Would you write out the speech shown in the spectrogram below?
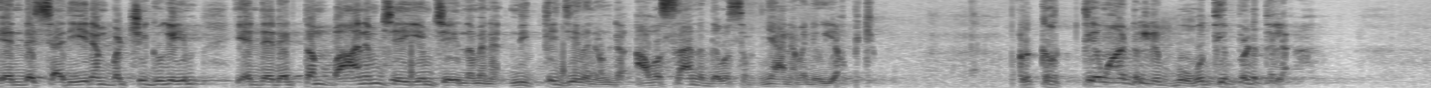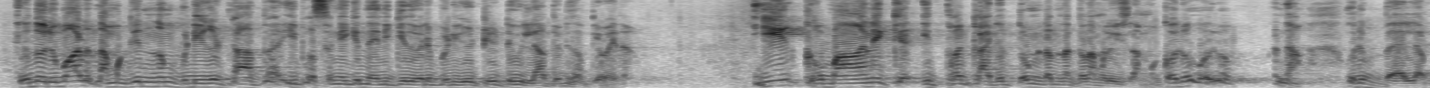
എന്റെ ശരീരം ഭക്ഷിക്കുകയും എന്റെ രക്തം പാനം ചെയ്യുകയും ചെയ്യുന്നവന് നിത്യജീവനുണ്ട്. അവസാന ദിവസം ഞാൻ അവനെ ഉയർപ്പിക്കും. അത് കൃത്യമായിട്ടൊരു ബോധ്യപ്പെടുത്തില്ല ഇതൊരുപാട് നമുക്കിന്നും പിടികിട്ടാത്ത ഈ പ്രസംഗിക്കുന്ന എനിക്കിതുവരെ പിടികിട്ടിയിട്ടും ഇല്ലാത്തൊരു സത്യമായത് ഈ കുർബാനയ്ക്ക് ഇത്ര കരുത്തുണ്ടെന്നൊക്കെ നമ്മൾ ചോദിച്ചു നമുക്കൊരു ഒരു എന്താ ഒരു ബലം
